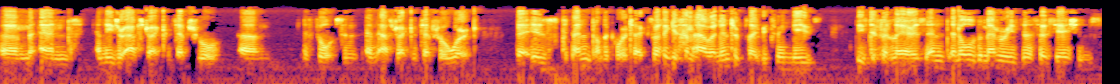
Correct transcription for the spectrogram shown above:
Um, and and these are abstract conceptual um, of thoughts and, and abstract conceptual work that is dependent on the cortex. So I think it's somehow an interplay between these these different layers and, and all of the memories and associations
